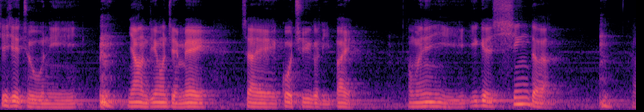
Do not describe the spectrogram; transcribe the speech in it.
谢谢主，你 让弟兄姐妹在过去一个礼拜，我们以一个新的 呃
